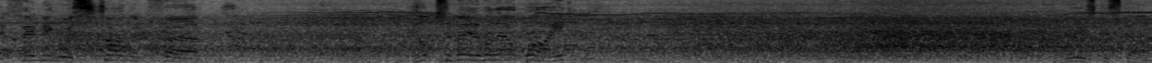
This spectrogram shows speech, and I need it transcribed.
Defending was strong and firm. Helps available out wide. Luis Gustavo.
